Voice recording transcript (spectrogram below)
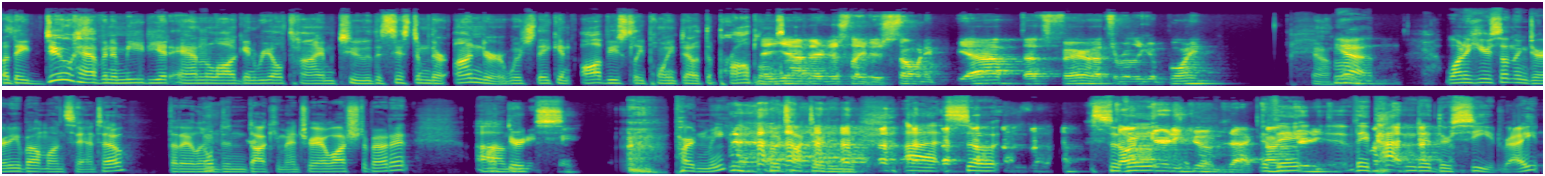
but they do have an immediate analog in real time to the system they're under which they can obviously point out the problems. yeah they're just like there's so many yeah that's fair that's a really good point. Yeah, yeah. want to hear something dirty about monsanto that i learned in documentary i watched about it um, dirty pardon me oh, talk dirty to me uh, so so talk they dirty to him, Zach. Talk they, they patented their seed right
